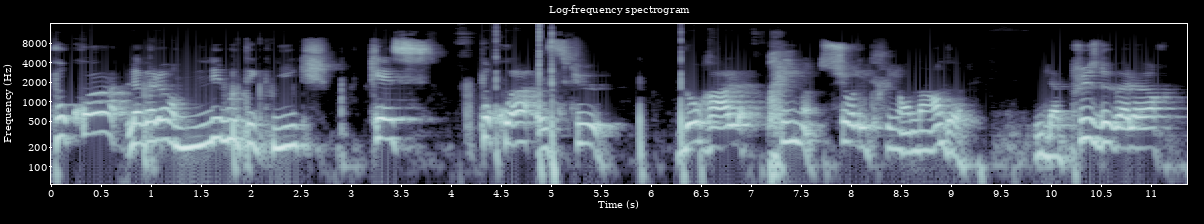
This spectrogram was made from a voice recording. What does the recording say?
Pourquoi la valeur mnémotechnique Qu'est-ce Pourquoi est-ce que l'oral prime sur l'écrit en Inde? Il a plus de valeur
